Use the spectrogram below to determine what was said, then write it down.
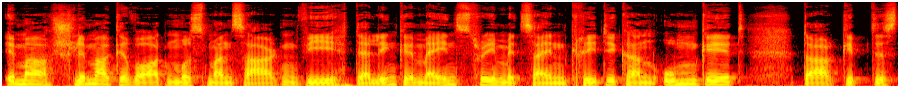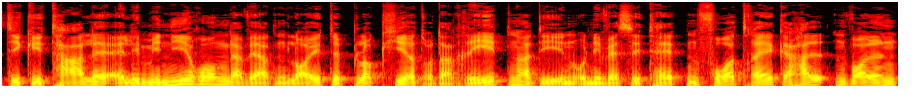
immer schlimmer geworden, muss man sagen, wie der linke Mainstream mit seinen Kritikern umgeht. Da gibt es digitale Eliminierung, da werden Leute blockiert oder Redner, die in Universitäten Vorträge halten wollen.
